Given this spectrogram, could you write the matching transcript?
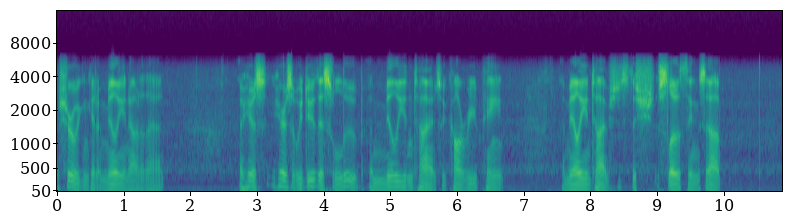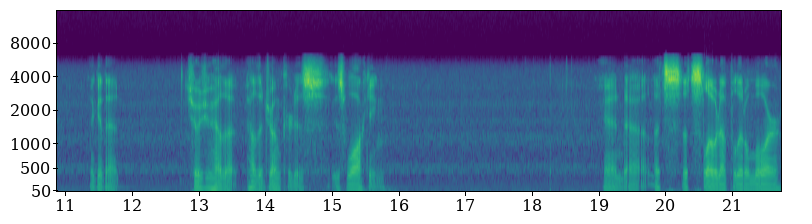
I'm sure we can get a million out of that. Now here's, here's what we do this loop a million times. We call repaint a million times just to slow things up. Look at that. Shows you how the how the drunkard is is walking. And uh, let's let's slow it up a little more.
